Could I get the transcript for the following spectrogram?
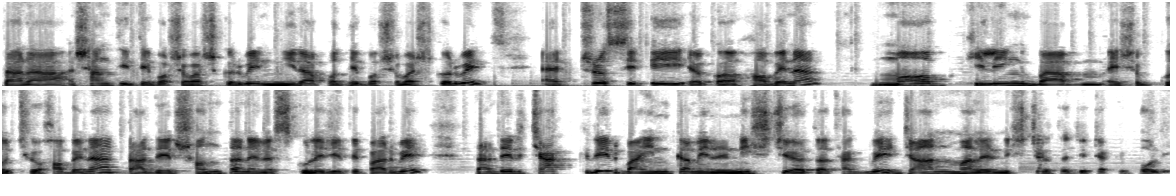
তারা শান্তিতে বসবাস করবে, নিরাপদে বসবাস করবে। অ্যাট্রোসিটি হবে না। মব, কিলিং বা এসব কিছু হবে না। তাদের সন্তানেরা স্কুলে যেতে পারবে। তাদের চাকরির বা ইনকামের নিশ্চয়তা থাকবে। যানমালের নিশ্চয়তা যেটাকে বলি।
